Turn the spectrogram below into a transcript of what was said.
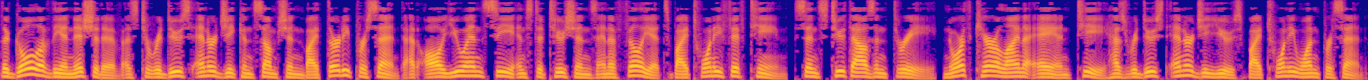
The goal of the initiative is to reduce energy consumption by 30% at all UNC institutions and affiliates by 2015. Since 2003, North Carolina A&T has reduced energy use by 21%.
